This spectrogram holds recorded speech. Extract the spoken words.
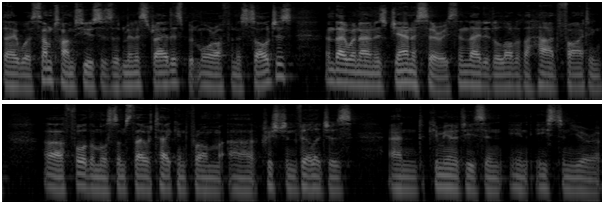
they were sometimes used as administrators, but more often as soldiers, and they were known as janissaries, and they did a lot of the hard fighting uh, for the Muslims. They were taken from uh, Christian villages and communities in, in Eastern Europe.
